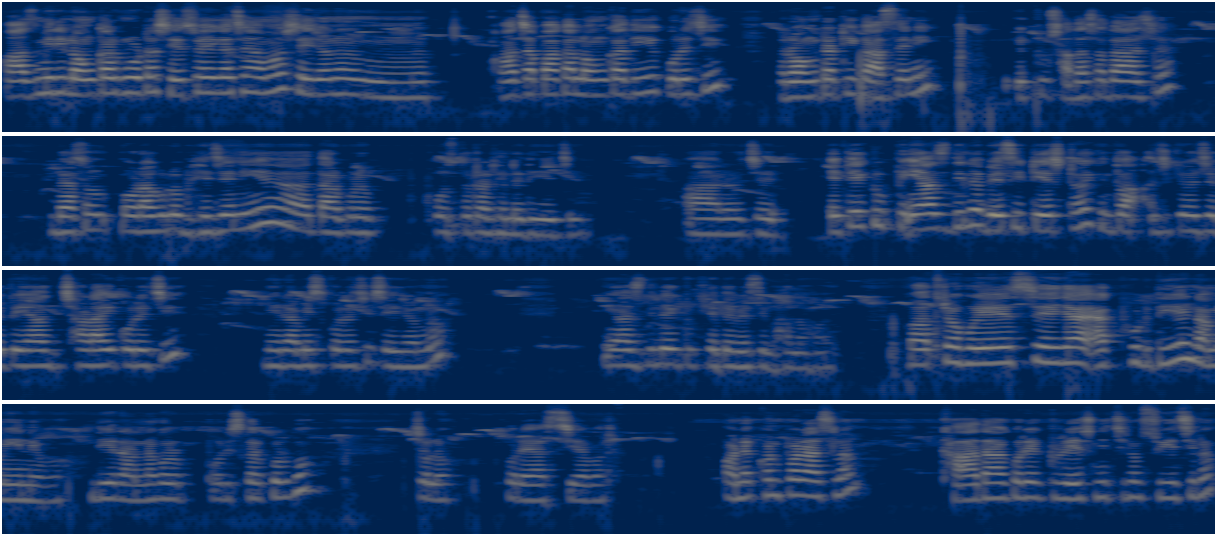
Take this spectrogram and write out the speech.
কাশ্মীরি লঙ্কার গুঁড়োটা শেষ হয়ে গেছে আমার, সেই জন্য কাঁচা পাকা লঙ্কা দিয়ে করেছি। রঙটা ঠিক আসেনি, একটু সাদা সাদা আছে। বেসন পোড়াগুলো ভেজে নিয়ে তারপরে পোস্তটা ঢেলে দিয়েছি। আর হচ্ছে, এতে একটু পেঁয়াজ দিলে বেশি টেস্ট হয়, কিন্তু আজকে হচ্ছে পেঁয়াজ ছাড়াই করেছি, নিরামিষ করেছি, সেই জন্য। পেঁয়াজ দিলে একটু খেতে বেশি ভালো হয়। ভাতটা হয়ে এসে যা এক ফুট দিয়ে নামিয়ে নেব। দিয়ে রান্নাঘর পরিষ্কার করব। চলো, পরে আসছি আবার। অনেকক্ষণ পর আসলাম। খাওয়া দাওয়া করে একটু রেস্ট নিচ্ছিলাম, শুয়েছিলাম।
